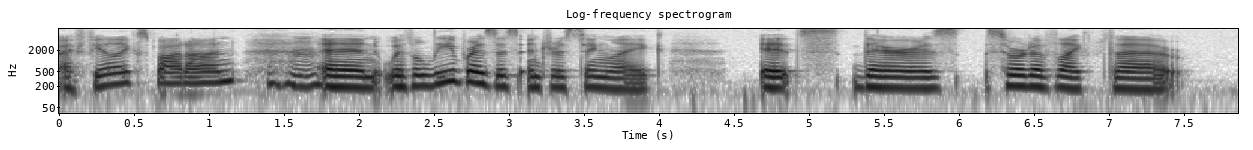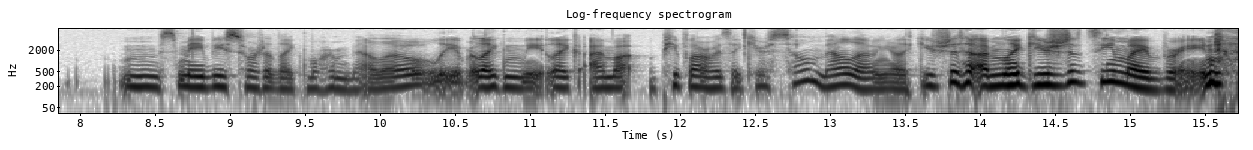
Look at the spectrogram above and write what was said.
I feel like spot on, Mhm. and with Libras, it's interesting. Like, it's there's sort of like the mm, maybe sort of like more mellow Libra. Like me, like I'm. People are always like, "You're so mellow," and you're like, "You should." I'm like, "You should see my brain."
